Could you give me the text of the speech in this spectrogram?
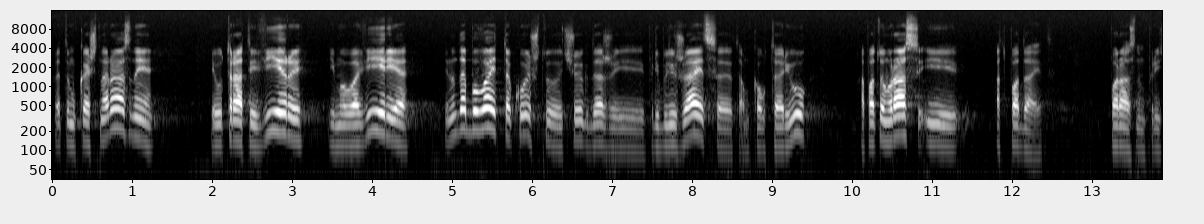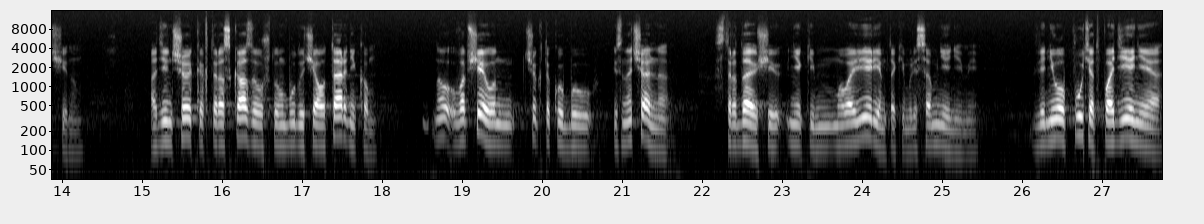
в этом, конечно, разные, и утраты веры, и маловерия – Иногда бывает такое, что человек даже и приближается там, к алтарю, а потом раз и отпадает по разным причинам. Один человек как-то рассказывал, что он, будучи алтарником, ну, вообще он человек такой был изначально страдающий неким маловерием таким или сомнениями. Для него путь от падения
